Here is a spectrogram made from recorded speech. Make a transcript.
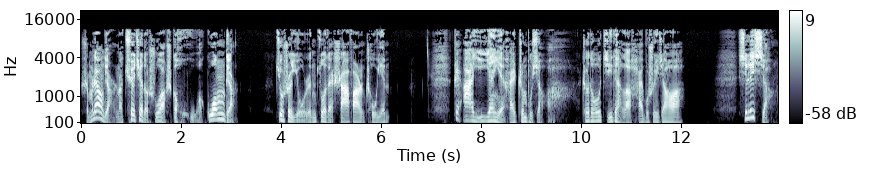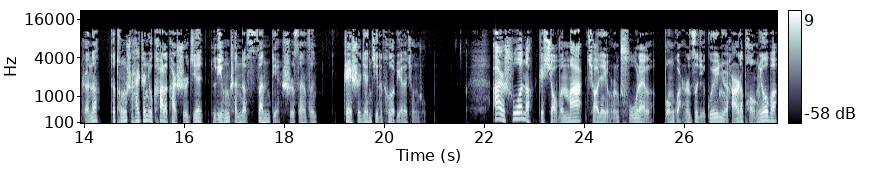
什么亮点儿呢？确切的说啊，是个火光点儿就是有人坐在沙发上抽烟。这阿姨烟瘾还真不小啊！这都几点了还不睡觉啊？心里想着呢，他同时还真就看了看时间，凌晨的三点十三分，这时间记得特别的清楚。按说呢，这小文妈瞧见有人出来了，甭管是自己闺女还是她朋友吧，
